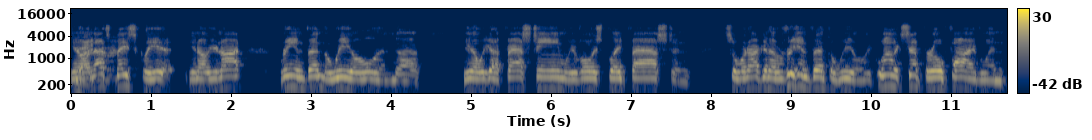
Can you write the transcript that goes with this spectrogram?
you know right. and that's basically it. You know you're not reinventing the wheel and uh, you know we got a fast team. We've always played fast and so we're not going to reinvent the wheel. Like well except for 05 when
